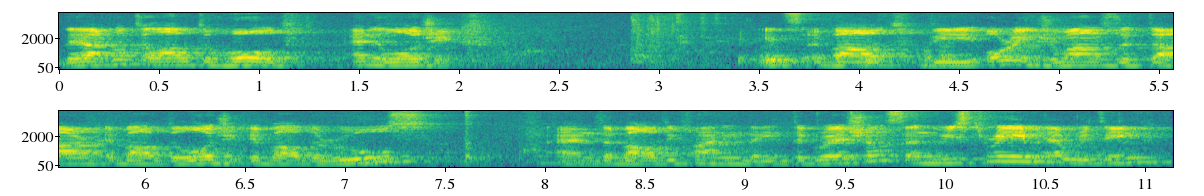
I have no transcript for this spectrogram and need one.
they are not allowed to hold any logic. It's about the orange ones that are about the logic, about the rules, and about defining the integrations. And we stream everything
